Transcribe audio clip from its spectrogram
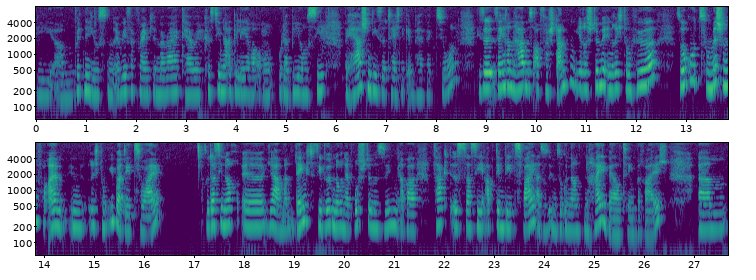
wie ähm, Whitney Houston, Aretha Franklin, Mariah Carey, Christina Aguilera oder Beyoncé beherrschen diese Technik in Perfektion. Diese Sängerinnen haben es auch verstanden, ihre Stimme in Richtung Höhe so gut zu mischen, vor allem in Richtung über D2, sodass sie noch, äh, ja, man denkt, sie würden noch in der Bruststimme singen, aber Fakt ist, dass sie ab dem D2, also im sogenannten High-Belting-Bereich, ähm,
